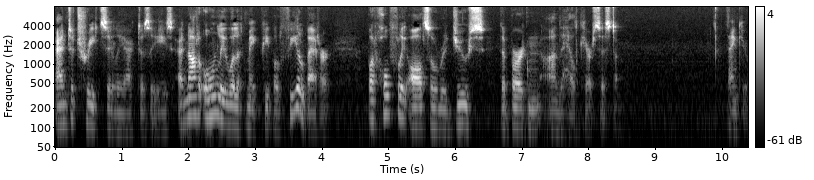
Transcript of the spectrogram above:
and to treat celiac disease. And not only will it make people feel better, but hopefully also reduce the burden on the healthcare system. Thank you.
